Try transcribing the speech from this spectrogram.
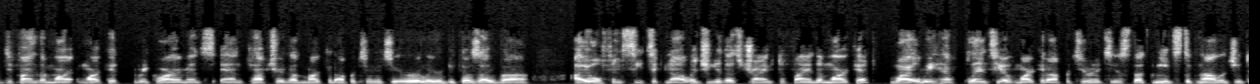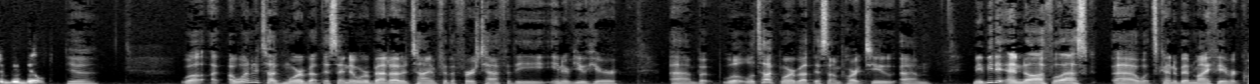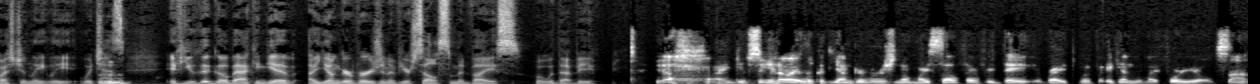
define the mar- market requirements and capture that market opportunity earlier because I've uh, I often see technology that's trying to find a market while we have plenty of market opportunities that needs technology to be built. Yeah. Well, I, I want to talk more about this. I know we're about out of time for the first half of the interview here, um, but we'll, we'll talk more about this on part two. Um, maybe to end off, we'll ask uh, what's kind of been my favorite question lately, which mm-hmm. is if you could go back and give a younger version of yourself some advice, what would that be? Yeah i give so you know i look at younger version of myself every day right with again with my four year old son.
